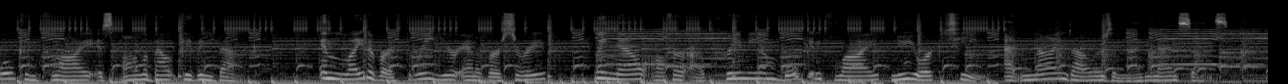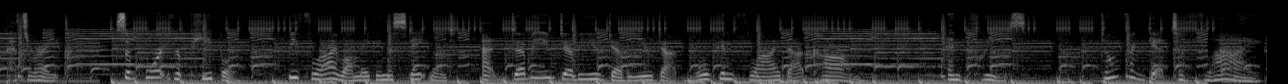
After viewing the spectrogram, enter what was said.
Woken Fly is all about giving back. In light of our three year anniversary, we now offer our premium Woken Fly New York tea at $9.99. That's right. Support your people. Be fly while making a statement at www.wokenfly.com. And please, don't forget to fly.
